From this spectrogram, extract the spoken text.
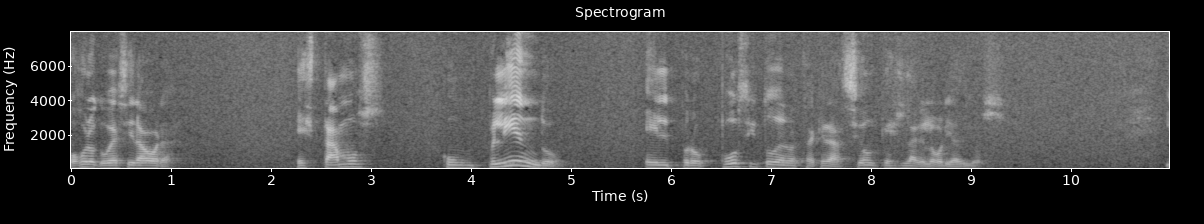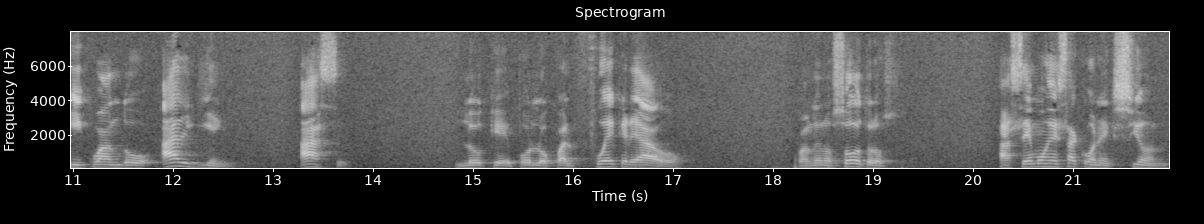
ojo lo que voy a decir ahora, estamos cumpliendo el propósito de nuestra creación, que es la gloria a Dios. Y cuando alguien hace lo que por lo cual fue creado, cuando nosotros hacemos esa conexión,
